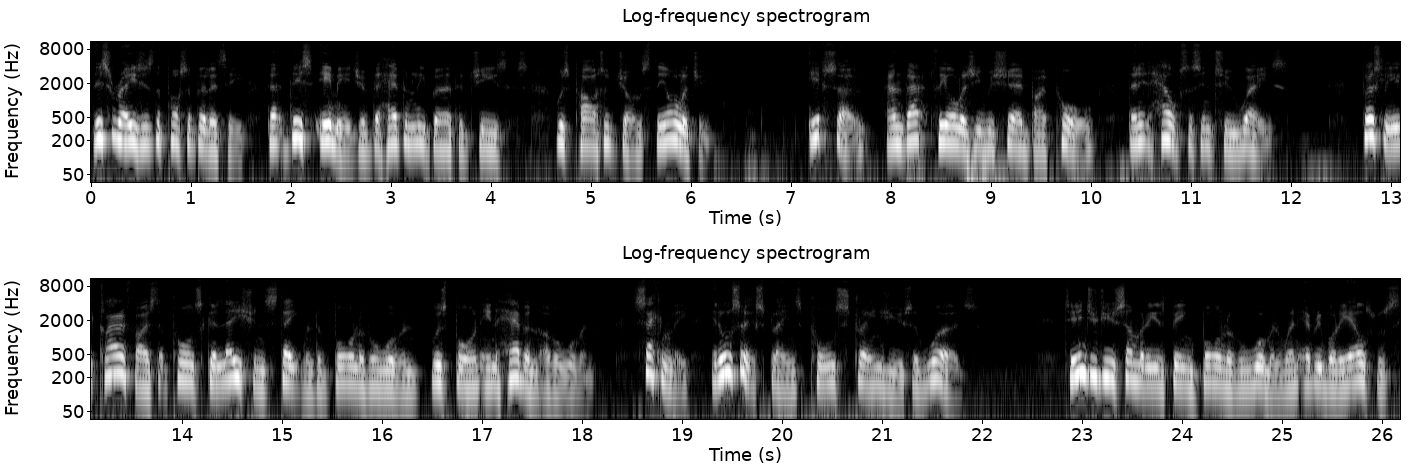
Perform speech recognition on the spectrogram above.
This raises the possibility that this image of the heavenly birth of Jesus was part of John's theology. If so, and that theology was shared by Paul, then it helps us in two ways. Firstly, it clarifies that Paul's Galatian statement of born of a woman was born in heaven of a woman. Secondly, it also explains Paul's strange use of words. To introduce somebody as being born of a woman when everybody else was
